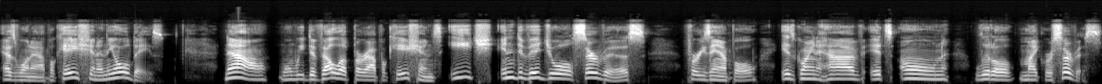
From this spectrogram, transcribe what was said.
as one application in the old days. Now, when we develop our applications, each individual service, for example, is going to have its own little microservice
